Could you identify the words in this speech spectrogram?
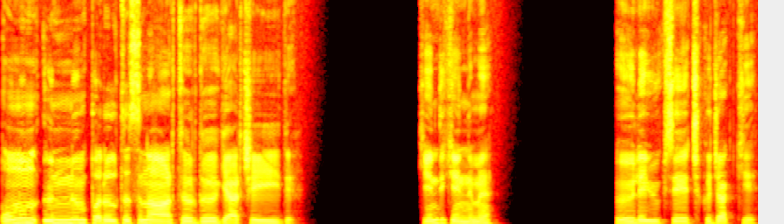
onun ününün parıltısını artırdığı gerçeğiydi. Kendi kendime, öyle yükseğe çıkacak ki,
